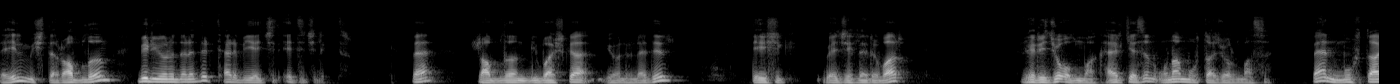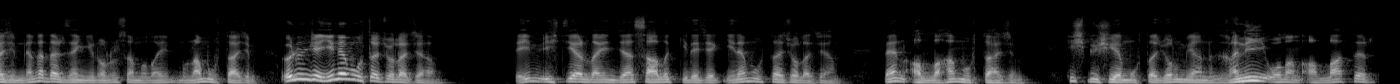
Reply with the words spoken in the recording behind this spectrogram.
Değil mi işte Rablığın bir yönü de nedir? Terbiye ediciliktir. Ve Rablığın bir başka yönü nedir? Değişik vecihleri var. Verici olmak, herkesin ona muhtaç olması. Ben muhtacım, ne kadar zengin olursam olayım buna muhtacım. Ölünce yine muhtaç olacağım. Değil mi? İhtiyarlayınca sağlık gidecek, yine muhtaç olacağım. Ben Allah'a muhtacım. Hiçbir şeye muhtaç olmayan, gani olan Allah'tır.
